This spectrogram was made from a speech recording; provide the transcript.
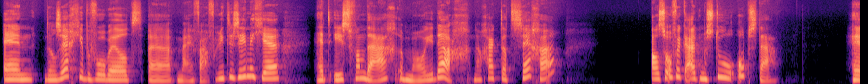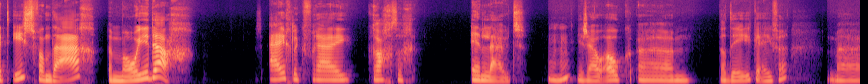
En dan zeg je bijvoorbeeld uh, mijn favoriete zinnetje: Het is vandaag een mooie dag. Nou ga ik dat zeggen alsof ik uit mijn stoel opsta. Het is vandaag een mooie dag. eigenlijk vrij krachtig en luid. Mm -hmm. Je zou ook, um, dat deed ik even, uh,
